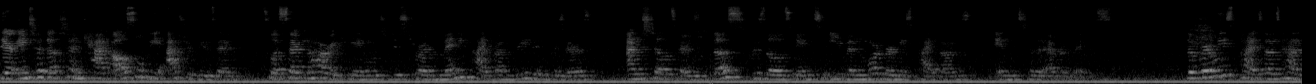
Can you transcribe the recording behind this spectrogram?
Their introduction can also be attributed to a certain hurricane which destroyed many python breeding preserves and shelters, thus resulting to even more Burmese pythons into the Everglades. The Burmese pythons had,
